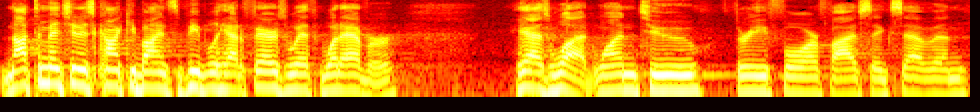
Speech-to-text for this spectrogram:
Not to mention his concubines, the people he had affairs with, whatever. He has what? One, two, three, four, five, six, seven,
